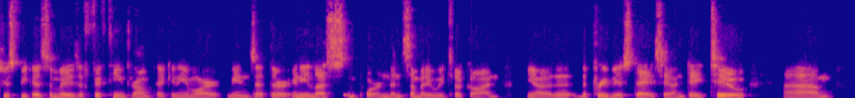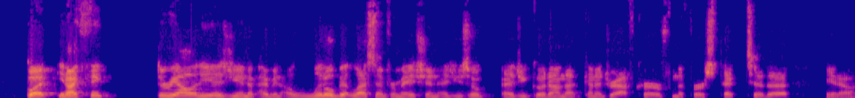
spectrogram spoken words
just because somebody's a 15th round pick anymore means that they're any less important than somebody we took on you know the the previous day, say on day two. Um, but you know, I think the reality is you end up having a little bit less information as you so as you go down that kind of draft curve from the first pick to the you know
